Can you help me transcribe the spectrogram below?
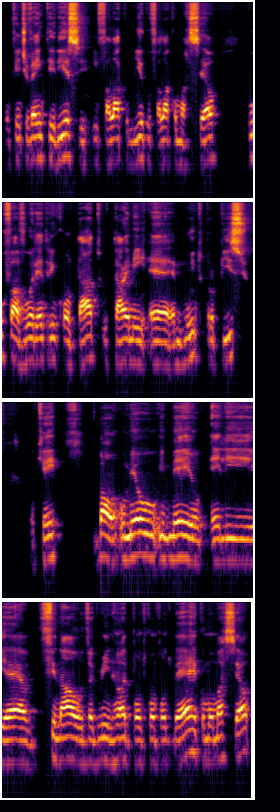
Então, quem tiver interesse em falar comigo, falar com o Marcel, por favor, entre em contato. O timing é, é muito propício, ok? Bom, o meu e-mail ele é final thegreenhub.com.br, como o Marcel,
